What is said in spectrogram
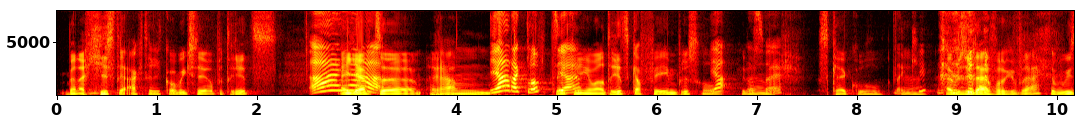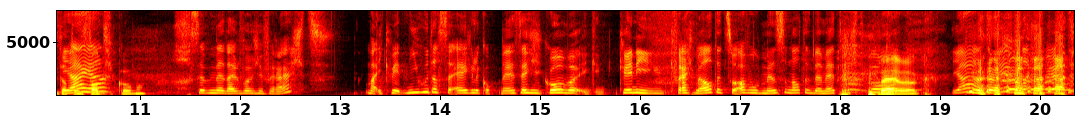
ben er gisteren achter gekomen. Ik studeer op het Rits. Ah, En ja. je hebt eh raamtekeningen Ja, dat klopt. Ja, van het Rits Café in Brussel ja gedaan. dat is waar. Dat is kei cool. Dank ja. je. Hebben ze u daarvoor gevraagd? Of hoe is dat Ja, tot stand ja. gekomen? Oh, ze hebben mij daarvoor gevraagd. Maar ik weet niet hoe dat ze eigenlijk op mij zijn gekomen. Ik, ik weet niet, ik vraag me altijd zo af hoe mensen altijd bij mij terechtkomen. Wij ook. Ja, wat dat gebeurt.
